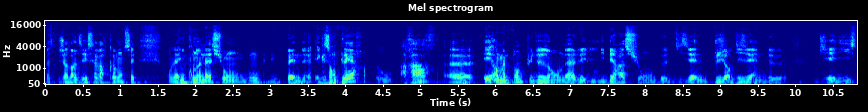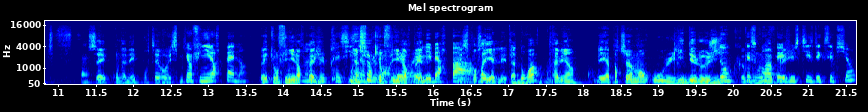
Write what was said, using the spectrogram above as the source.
Patrick Jardin disait que ça va recommencer. On a une condamnation donc d'une peine exemplaire ou rare, euh, et en même temps depuis deux ans, on a les libérations de dizaines, plusieurs dizaines de djihadistes français condamnés pour terrorisme. Qui ont fini leur peine. Hein. Oui, qui ont fini leur peine. Bien sûr, qui ont fini leur peine. C'est pour ça qu'il y a l'état de droit, très bien. Mais à partir du moment où l'idéologie, Donc, qu'est-ce qu'on fait Justice d'exception?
